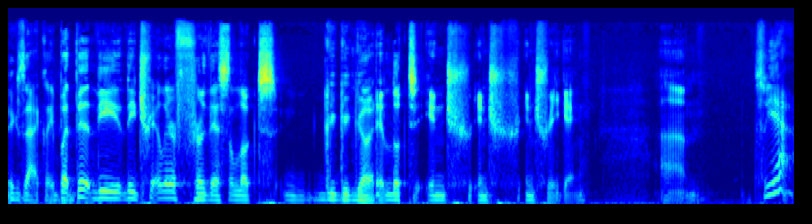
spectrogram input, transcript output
exactly. But the the the trailer for this looked g- g- good. It looked intri- intri- intriguing. Um, so yeah,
